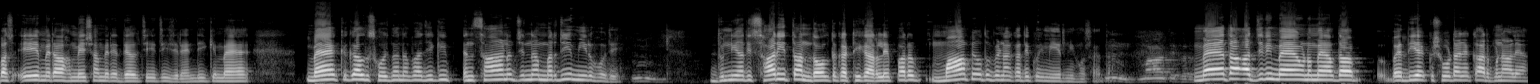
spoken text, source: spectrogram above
ਬਸ ਇਹ ਮੇਰਾ ਹਮੇਸ਼ਾ ਮੇਰੇ ਦਿਲ 'ਚ ਇਹ ਚੀਜ਼ ਰਹਿੰਦੀ ਕਿ ਮੈਂ ਮੈਂ ਇੱਕ ਗੱਲ ਸੋਚਦਾ ਨਾ ਬਾਜੀ ਕਿ ਇਨਸਾਨ ਜਿੰਨਾ ਮਰਜ਼ੀ ਅਮੀਰ ਹੋ ਜੇ ਦੁਨੀਆ ਦੀ ਸਾਰੀ ਧਨ ਦੌਲਤ ਇਕੱਠੀ ਕਰ ਲੇ ਪਰ ਮਾਂ ਪਿਓ ਤੋਂ ਬਿਨਾ ਕਦੇ ਕੋਈ ਅਮੀਰ ਨਹੀਂ ਹੋ ਸਕਦਾ। ਮਾਂ ਤੇ ਫਿਰ ਮੈਂ ਤਾਂ ਅੱਜ ਵੀ ਮੈਂ ਹੁਣ ਮੈਂ ਆਪਦਾ ਵਧੀਆ ਇੱਕ ਛੋਟਾ ਜਿਹਾ ਘਰ ਬਣਾ ਲਿਆ।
